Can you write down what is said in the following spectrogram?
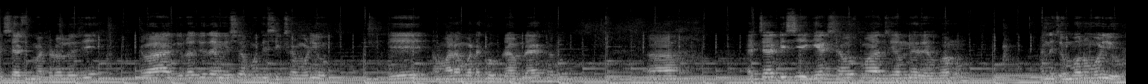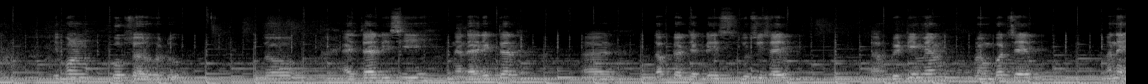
research methodology એવા જુદા જુદા વિષયો પરથી શિક્ષણ મળ્યું એ અમારા માટે ખૂબ લાભદાયક હતું. એચઆરડીસી ગેસ્ટ હાઉસમાં જે અમને રહેવાનું અને જમવાનું મળ્યું એ પણ ખૂબ સારું હતું. તો એચઆરડીસીના ડાયરેક્ટર ડૉક્ટર જગદીશ જોશી સાહેબ પીટી મેમ બ્રહ્મભટ્ટ સાહેબ અને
